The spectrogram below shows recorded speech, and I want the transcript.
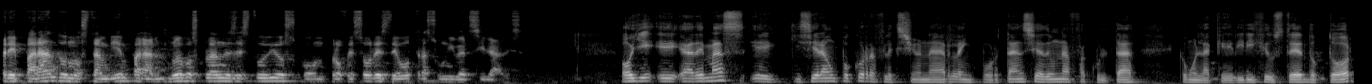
preparándonos también para nuevos planes de estudios con profesores de otras universidades. Oye, eh, además eh, quisiera un poco reflexionar la importancia de una facultad como la que dirige usted, doctor,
